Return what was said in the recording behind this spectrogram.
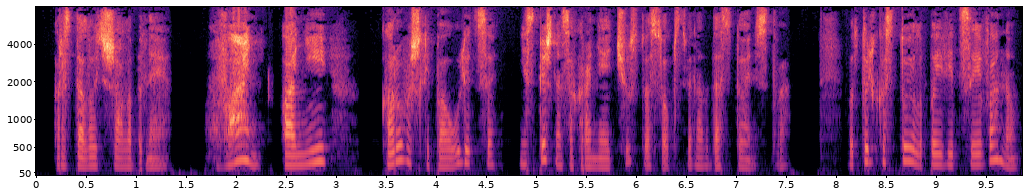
— раздалось жалобное. «Вань! Они...» Коровы шли по улице, неспешно сохраняя чувство собственного достоинства. Вот только стоило появиться Ивану,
